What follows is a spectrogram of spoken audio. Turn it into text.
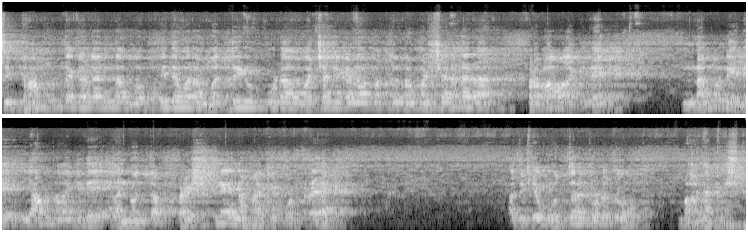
ಸಿದ್ಧಾಂತಗಳನ್ನು ಒಪ್ಪಿದವರ ಮಧ್ಯೆಯೂ ಕೂಡ ವಚನಗಳ ಮತ್ತು ನಮ್ಮ ಶರಣರ ಪ್ರಭಾವ ಆಗಿದೆ. ನಮ್ಮ ಮೇಲೆ ಯಾವುದಾಗಿದೆ ಅನ್ನುವಂಥ ಪ್ರಶ್ನೆಯನ್ನು ಹಾಕಿಕೊಂಡ್ರೆ ಅದಕ್ಕೆ ಉತ್ತರ ಕೊಡೋದು ಬಹಳ ಕಷ್ಟ.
